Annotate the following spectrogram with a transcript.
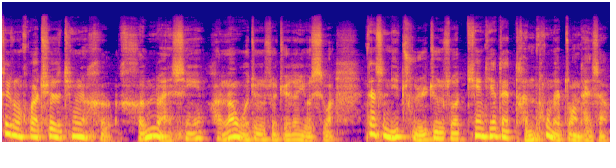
这种话确实听着很很暖心，很让我就是说觉得有希望。但是你处于就是说天天在疼痛的状态下，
